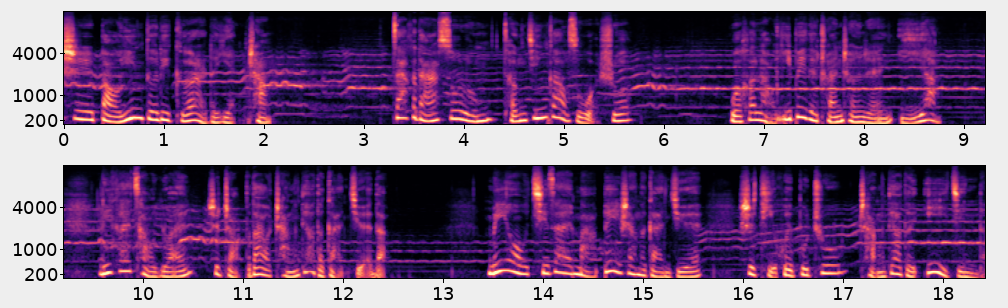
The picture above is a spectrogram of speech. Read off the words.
是宝音德里格尔的演唱。扎克达苏荣曾经告诉我说：“我和老一辈的传承人一样，离开草原是找不到长调的感觉的。”没有骑在马背上的感觉，是体会不出长调的意境的。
